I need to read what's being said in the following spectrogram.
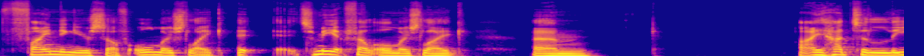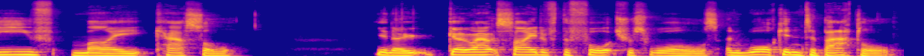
finding yourself almost like it, it- to me it felt almost like um, I had to leave my castle, you know, go outside of the fortress walls and walk into battle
